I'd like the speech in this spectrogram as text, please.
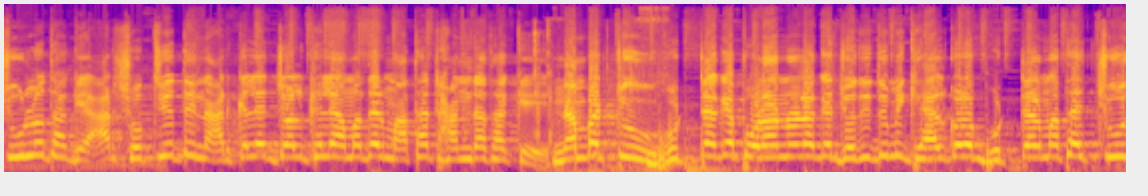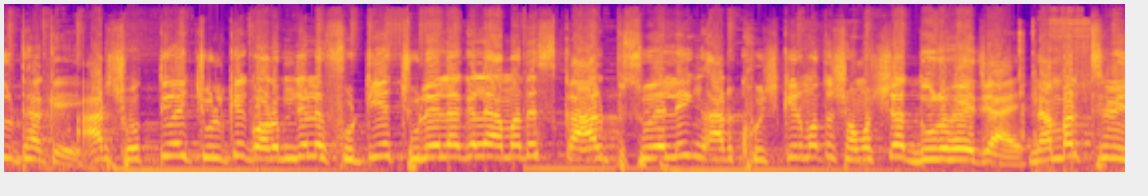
চুলও থাকে, আর সত্যি সত্যি নারকেলের জল খেলে আমাদের মাথা ঠান্ডা থাকে। নাম্বার টু ভুট্টাকে পোড়ানোর আগে যদি তুমি খেয়াল করো, ভুট্টার মাথায় চুল থাকে। আর সত্যি ওই চুলকে গরম জলে ফুটিয়ে চুলে লাগালে আমাদের স্কাল্প সুয়েলিং আর খুশকির মতো সমস্যা দূর হয়ে যায়। নাম্বার থ্রি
